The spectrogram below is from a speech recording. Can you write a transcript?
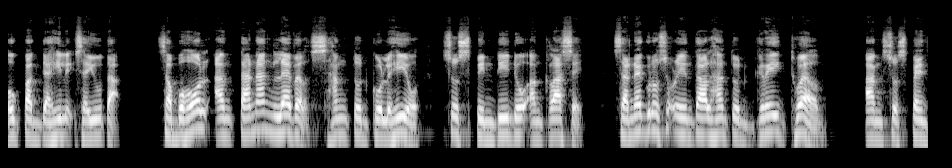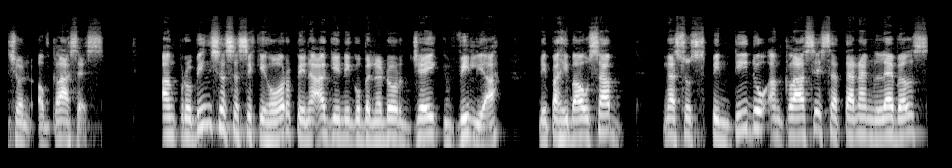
ug pagdahili sa yuta. Sa Bohol ang tanang levels hangtod kolehiyo suspendido ang klase. Sa Negros Oriental hangtod grade 12 ang suspension of classes. Ang probinsya sa Sikihor pinaagi ni Gobernador Jake Villa ni pahibawsab nga suspendido ang klase sa tanang levels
